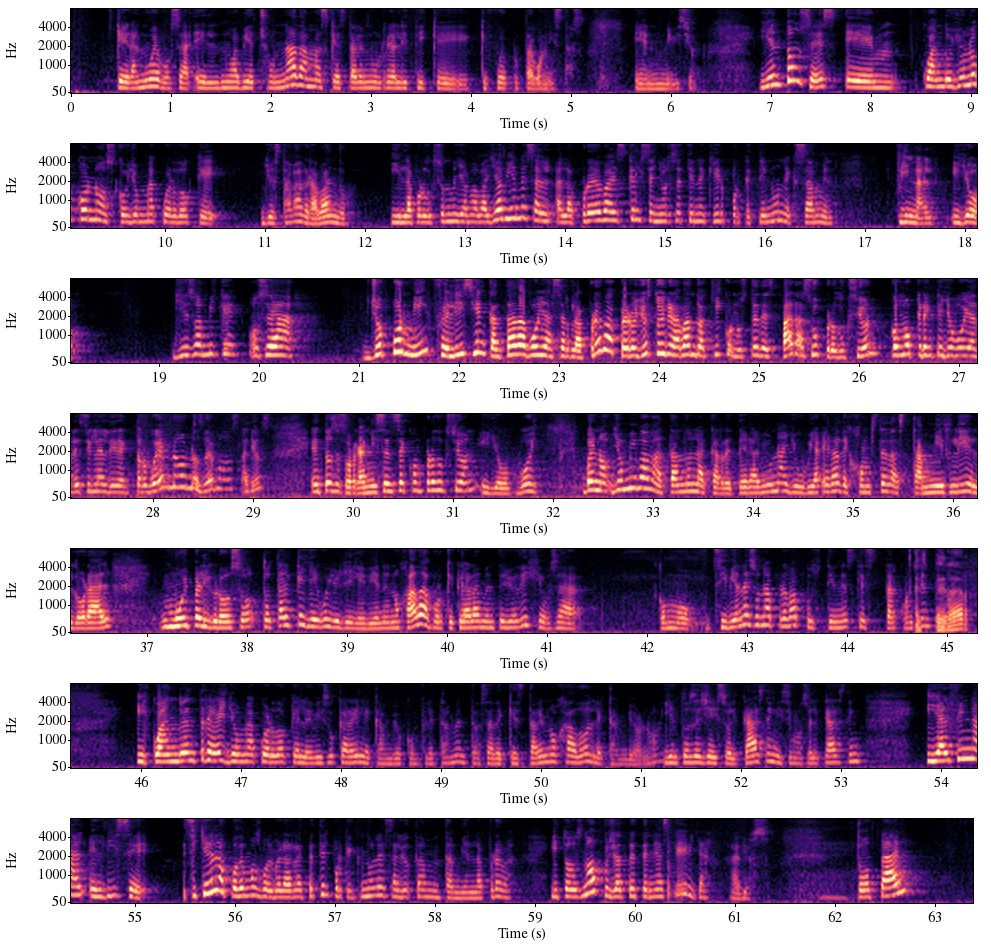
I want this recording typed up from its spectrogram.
que era nuevo, o sea, él no había hecho nada más que estar en un reality que, fue protagonistas en Univision. Y entonces, em, cuando yo lo conozco, yo me acuerdo que yo estaba grabando y la producción me llamaba, ya vienes a, la prueba, es que el señor se tiene que ir porque tiene un examen final. Y yo, ¿y eso a mí qué? O sea, yo por mí, feliz y encantada voy a hacer la prueba, pero yo estoy grabando aquí con ustedes para su producción. ¿Cómo creen que yo voy a decirle al director, bueno, nos vemos, adiós? Entonces, organícense con producción y yo voy. Bueno, yo me iba matando en la carretera, había una lluvia, era de Homestead hasta Midley, el Doral, muy peligroso. Total que llego y yo llegué bien enojada porque claramente yo dije, o sea, como si vienes una prueba, pues tienes que estar consciente. Esperar. Y cuando entré, yo me acuerdo que le vi su cara y le cambió completamente. O sea, de que estar enojado le cambió, ¿no? Y entonces ya hizo el casting, hicimos el casting. Y al final él dice, si quieren lo podemos volver a repetir porque no le salió tan, tan bien la prueba. Y todos, no, pues ya te tenías que ir, ya, adiós. Total,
